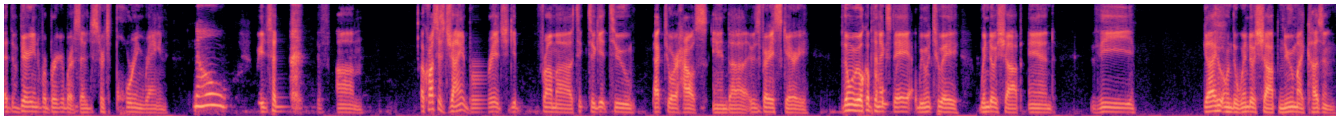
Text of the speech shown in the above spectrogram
at the very end of our burger bar set, it just starts pouring rain. No. We just had um, across this giant bridge to get from uh, to, to get to back to our house, and uh, it was very scary. But then when we woke up the next day, we went to a window shop, and the guy who owned the window shop knew my cousin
